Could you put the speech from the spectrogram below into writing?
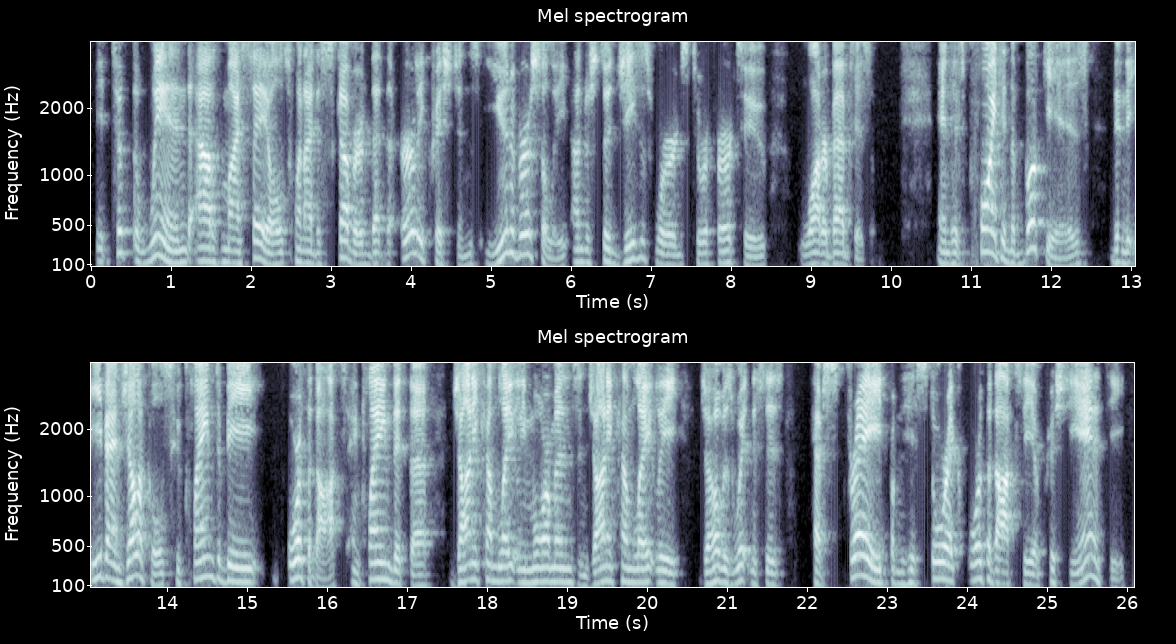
it took the wind out of my sails when I discovered that the early Christians universally understood Jesus' words to refer to water baptism. And his point in the book is then the evangelicals who claim to be Orthodox and claim that the Johnny come lately Mormons and Johnny come lately Jehovah's Witnesses have strayed from the historic orthodoxy of Christianity.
